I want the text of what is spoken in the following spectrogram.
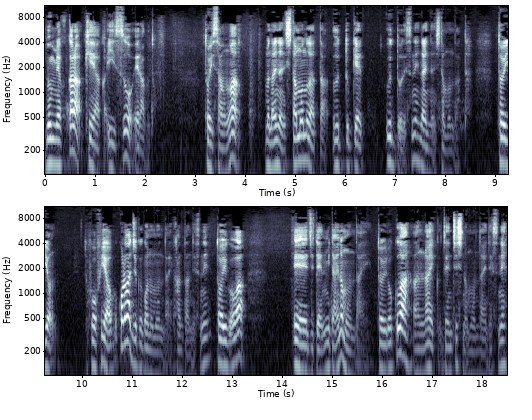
文脈からケアかイースを選ぶと。問い3は、まあ、何々したものだった。would get, would ですね。何々したものだった。問い4、for fear of これは熟語の問題。簡単ですね。問い5は、えー、辞典みたいな問題。問い6は unlike 前置詞の問題ですね。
